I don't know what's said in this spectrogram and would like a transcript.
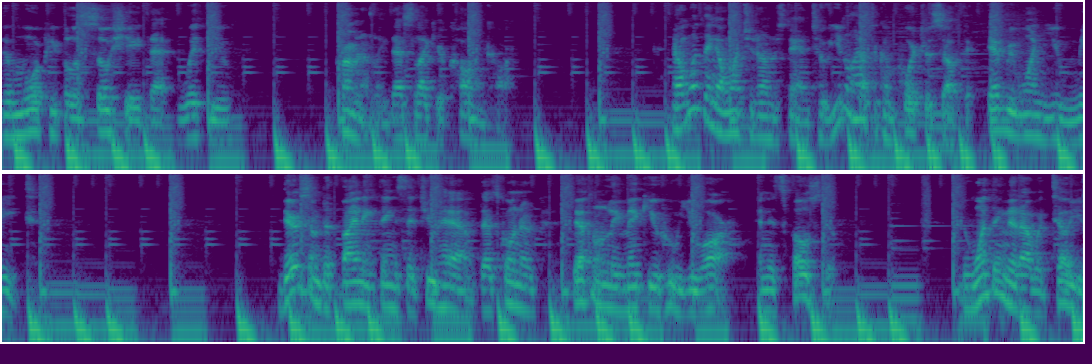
the more people associate that with you permanently. That's like your calling card. Now, one thing I want you to understand too you don't have to comport yourself to everyone you meet there's some defining things that you have that's going to definitely make you who you are, and it's supposed to. The one thing that I would tell you,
